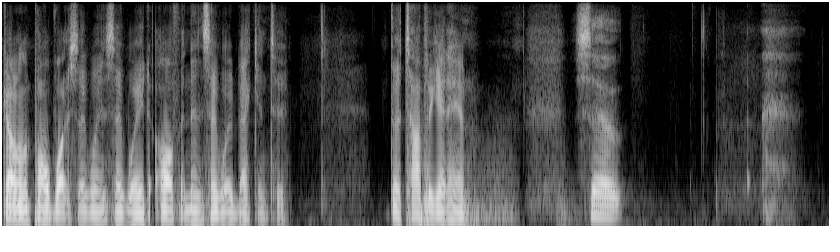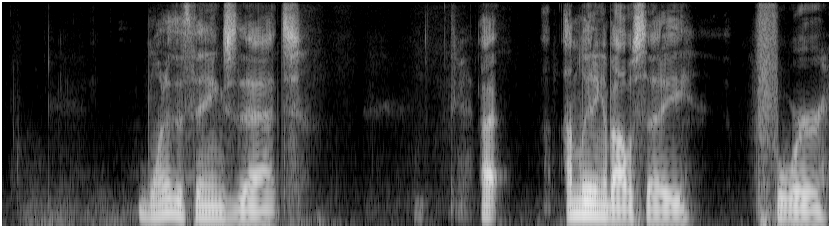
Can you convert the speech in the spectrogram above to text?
Got on the Paul Blart segue and segued off, and then segued back into the topic at hand. So, one of the things that I'm leading a Bible study for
